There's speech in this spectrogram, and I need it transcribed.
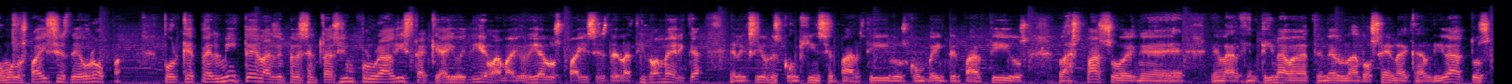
como los países de Europa porque permite la representación pluralista que hay hoy día en la mayoría de los países de Latinoamérica, elecciones con 15 partidos, con 20 partidos, las paso en, eh, en la Argentina van a tener una docena de candidatos,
